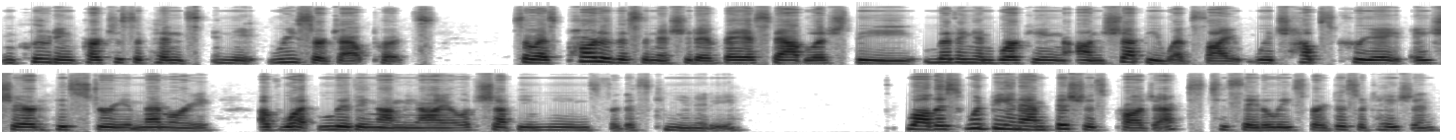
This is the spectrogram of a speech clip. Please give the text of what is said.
including participants in the research outputs. So as part of this initiative, they established the Living and Working on Sheppey website, which helps create a shared history and memory of what living on the Isle of Sheppey means for this community. While this would be an ambitious project, to say the least for a dissertation,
